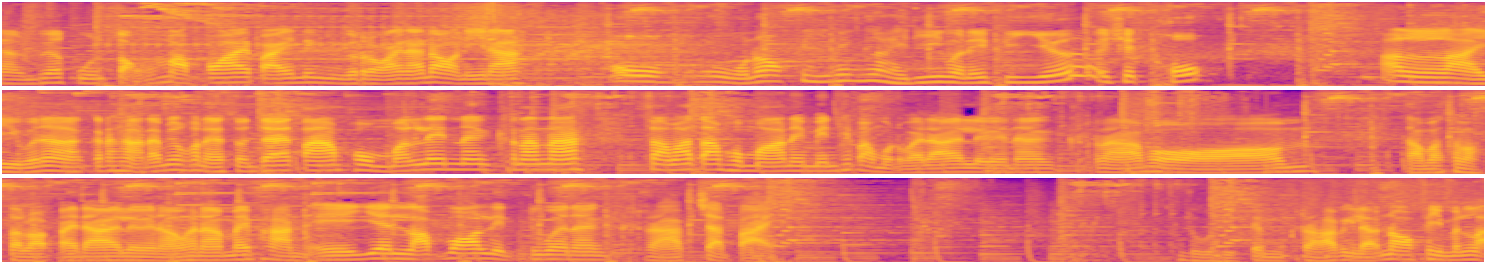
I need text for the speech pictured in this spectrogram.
นะเพื่อคูณสองหมับไว้ไปหนึ่งร้อยนะดอกนี้นะ โอ้โหนอกฟรีแม่งไหลดีกว่าในฟรีเยอะไอเช็ดโคก อะไรวะนะกระหาได้ไม่คนไหนสนใจตามผมมาเล่นนะครับนะ สามารถตามผมมาในเมนต์ที่ปักหมุดไว้ได้เลยนะครับผมตามมาสมัครสล็อตไปได้เลยนะเพื่อนนะไม่ผ่านเอเย่นต์รับ wallet ด้วยนะครับ จัดไป ดูดิเต็มกราฟอีกแล้วนอกฟรีมันไหล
